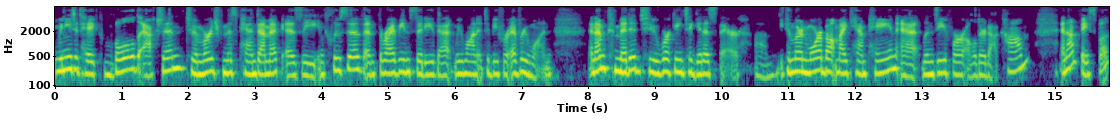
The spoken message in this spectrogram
we need to take bold action to emerge from this pandemic as the inclusive and thriving city that we want it to be for everyone and I'm committed to working to get us there. Um, you can learn more about my campaign at lindsayforalder.com and on Facebook,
